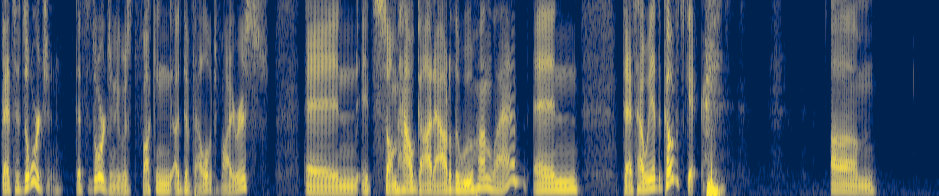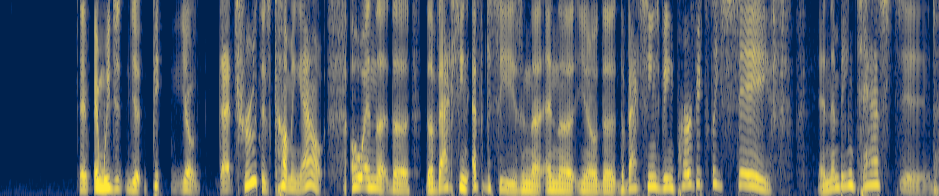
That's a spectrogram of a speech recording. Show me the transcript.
that's its origin. That's its origin. It was fucking a developed virus and it somehow got out of the Wuhan lab and that's how we had the COVID scare. Um, and, and we just you, you know that truth is coming out. Oh, and the the the vaccine efficacies and the and the you know the the vaccines being perfectly safe and then being tested.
